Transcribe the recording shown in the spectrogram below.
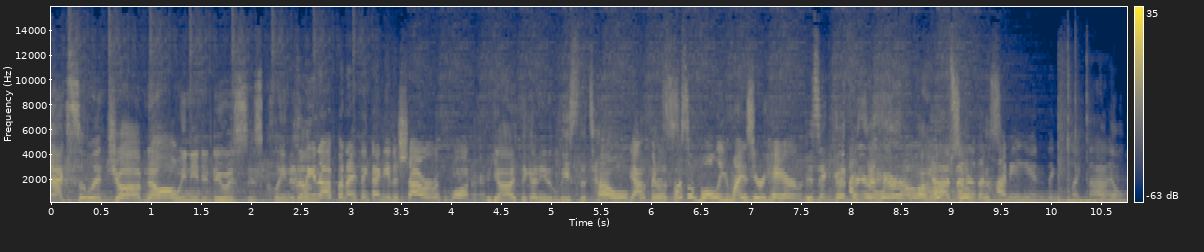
Excellent job. Now all we need to do is, is clean it Clean up. Clean up, and I think I need a shower with water. Yeah, I think I need at least the towel. Yeah, Okay, but it's supposed to volumize your hair. Is it good for I your hair? So. I yeah, hope so. better than honey and things like I that. don't-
